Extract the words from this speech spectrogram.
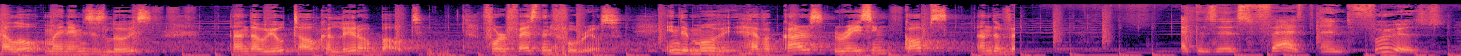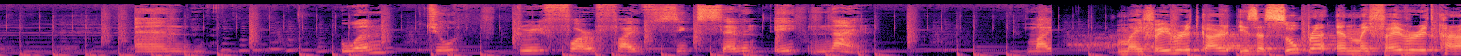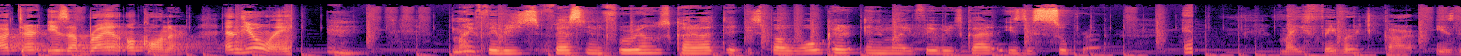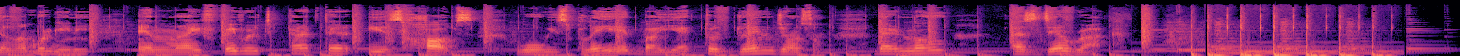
Hello, my name is Luis, and I will talk a little about for Fast and Furious. In the movie, have a cars, racing, cops, and a exists Fast and Furious, and one, two, three, four, five, six, seven, eight, nine. My my favorite car is a Supra, and my favorite character is a Brian O'Conner. And you, Wayne? My favorite Fast and Furious character is Paul Walker, and my favorite car is the Supra. And my favorite car is the Lamborghini, and my favorite character is Hobbs, who is played by actor Dwayne Johnson, better known as The Rock.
